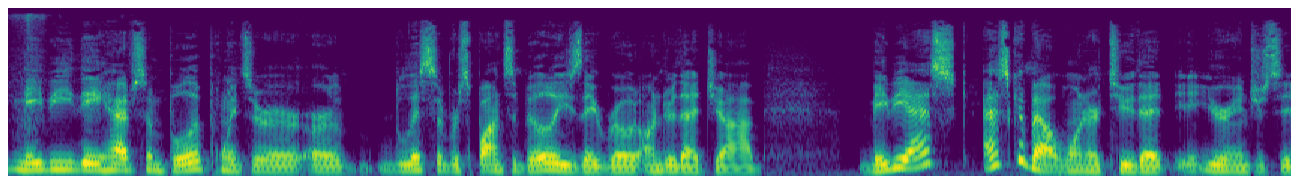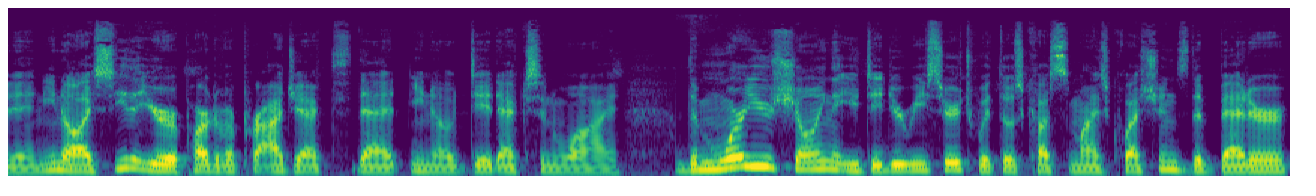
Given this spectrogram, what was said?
maybe they have some bullet points or, or lists of responsibilities they wrote under that job. Maybe ask ask about one or two that you're interested in. You know, I see that you're a part of a project that you know did X and Y. The more you're showing that you did your research with those customized questions, the better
